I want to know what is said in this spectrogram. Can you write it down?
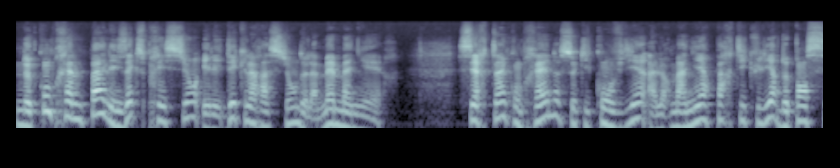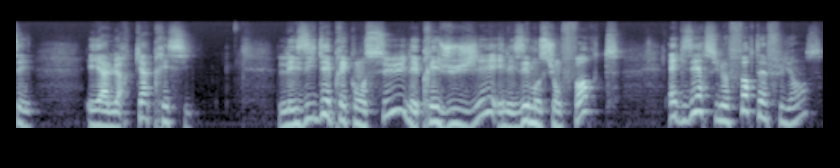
ne comprennent pas les expressions et les déclarations de la même manière. Certains comprennent ce qui convient à leur manière particulière de penser et à leur cas précis. Les idées préconçues, les préjugés et les émotions fortes exercent une forte influence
